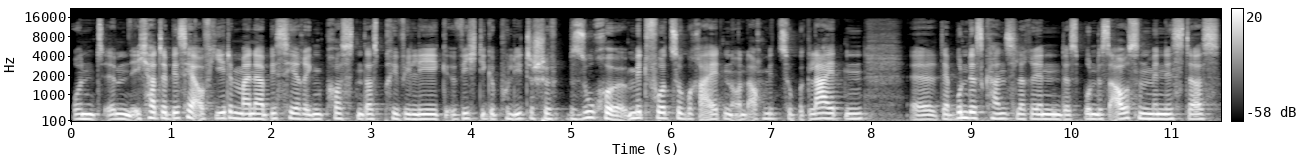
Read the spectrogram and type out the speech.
Und ähm, ich hatte bisher auf jedem meiner bisherigen Posten das Privileg, wichtige politische Besuche mit vorzubereiten und auch mit zu begleiten, äh, der Bundeskanzlerin, des Bundesaußenministers.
